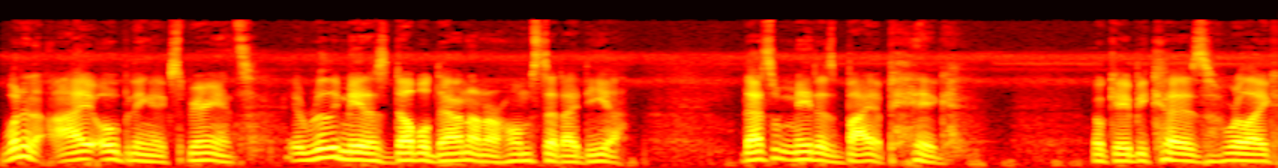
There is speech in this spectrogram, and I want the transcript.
What an eye opening experience. It really made us double down on our homestead idea. That's what made us buy a pig. Okay, because we're like,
